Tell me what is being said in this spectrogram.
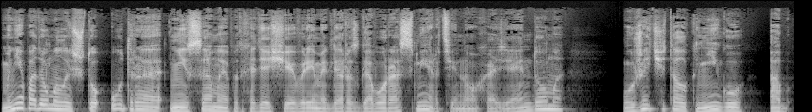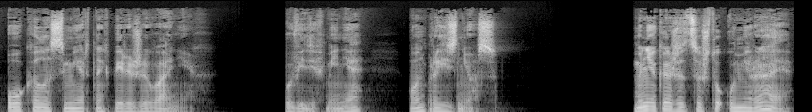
Мне подумалось, что утро не самое подходящее время для разговора о смерти, но хозяин дома уже читал книгу об околосмертных переживаниях. Увидев меня, он произнес. «Мне кажется, что, умирая,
